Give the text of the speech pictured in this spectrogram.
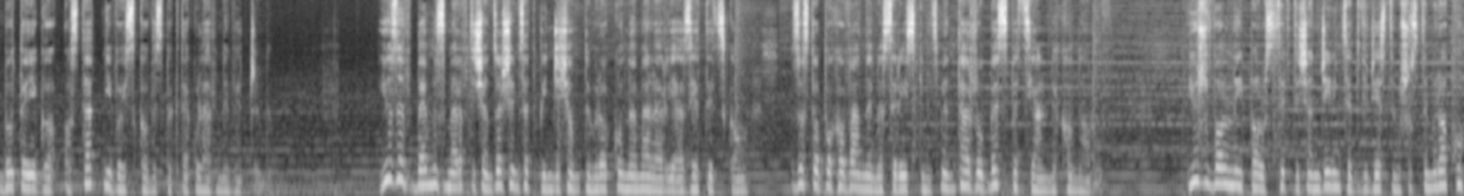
Był to jego ostatni wojskowy spektakularny wyczyn. Józef Bem zmarł w 1850 roku na malarię azjatycką. Został pochowany na syryjskim cmentarzu bez specjalnych honorów. Już w wolnej Polsce w 1926 roku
